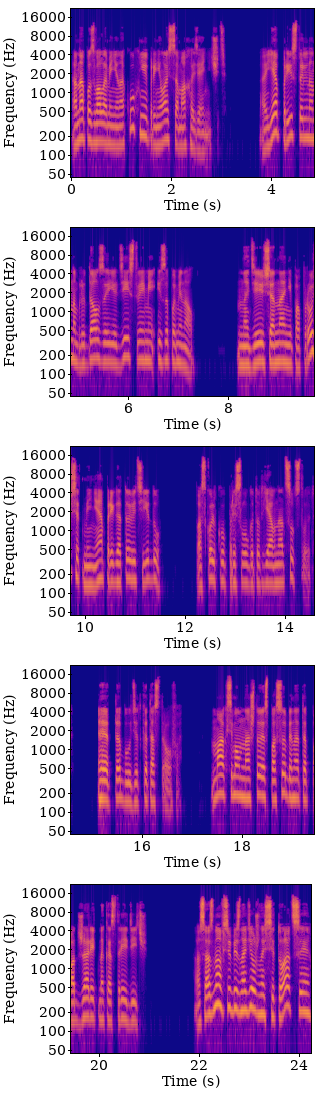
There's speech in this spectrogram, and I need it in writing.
Она позвала меня на кухню и принялась сама хозяйничать. А я пристально наблюдал за ее действиями и запоминал. Надеюсь, она не попросит меня приготовить еду, поскольку прислуга тут явно отсутствует. Это будет катастрофа. Максимум, на что я способен, это поджарить на костре дичь. Осознав всю безнадежность ситуации,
